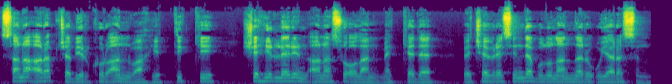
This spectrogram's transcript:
sana Arapça bir Kur'an vahyettik ki, şehirlerin anası olan Mekke'de ve çevresinde bulunanları uyarasın.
